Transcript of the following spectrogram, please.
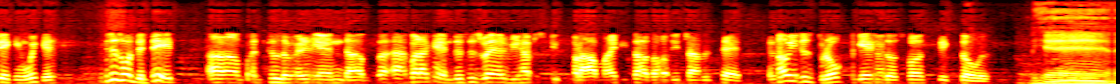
taking wickets, which is what they did. Uh, but till the very end. Uh, but, uh, but again, this is where we have to speak for our mighty South Aussie Travis Head. And now he just broke the game with those first six overs. Yeah,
